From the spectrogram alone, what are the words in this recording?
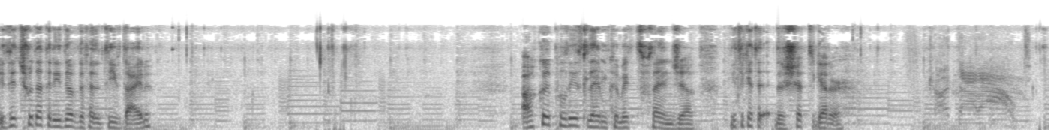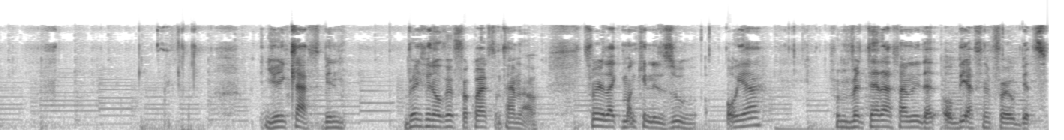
Is it true that the leader of the thief died? How could police let him commit suicide in jail? Need to get their shit together. Cut that out. You're in class. Been Brain's been over for quite some time now. It's very like monkey in the zoo. Oh yeah? From Ventera family that will be absent for bits.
